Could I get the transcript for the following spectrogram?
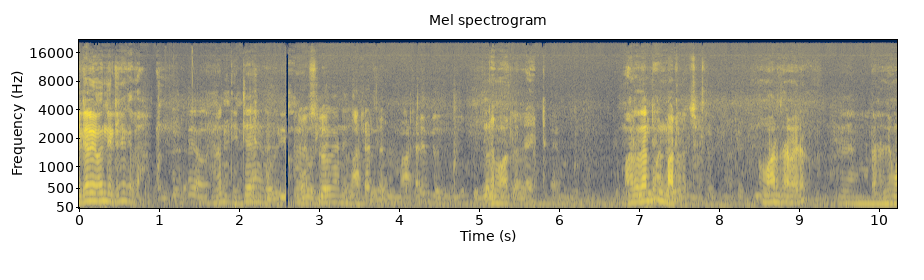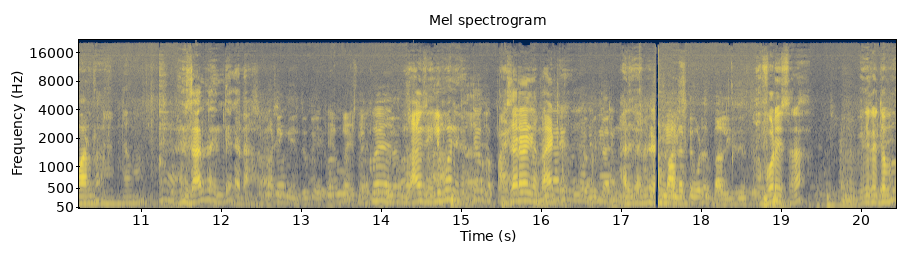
తిట్టలే ఏం తిట్టలే కదా. రైట్. మారదంటే నేను మాట్లాడచ్చు. నువ్వు మారుతా మీరు? నువ్వు మారుతా సార్ కదా ఇంతే కదా. సార్ వెళ్ళిపోయి సరే బ్యాట్ ఫోటో ఇస్తారా ఇది ఇక్కడ డబ్బు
